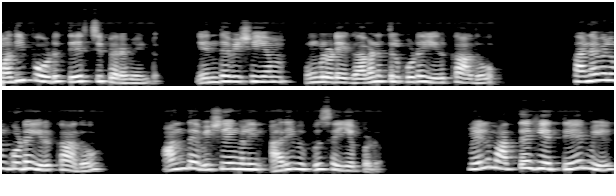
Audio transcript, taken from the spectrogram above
மதிப்போடு தேர்ச்சி பெற வேண்டும். எந்த விஷயம் உங்களுடைய கவனத்தில் கூட இருக்காதோ கனவிலும் கூட இருக்காதோ அந்த விஷயங்களின் அறிவிப்பு செய்யப்படும். மேலும் அத்தகைய தேர்வில்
